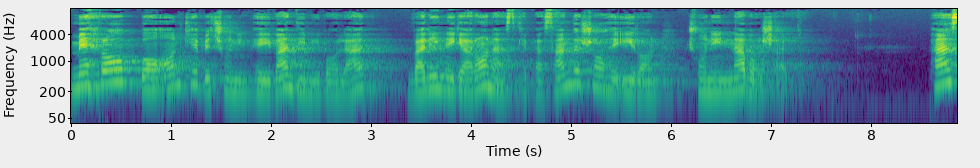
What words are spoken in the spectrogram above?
مهراب با آنکه به چنین پیوندی میبالد ولی نگران است که پسند شاه ایران چنین نباشد. پس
